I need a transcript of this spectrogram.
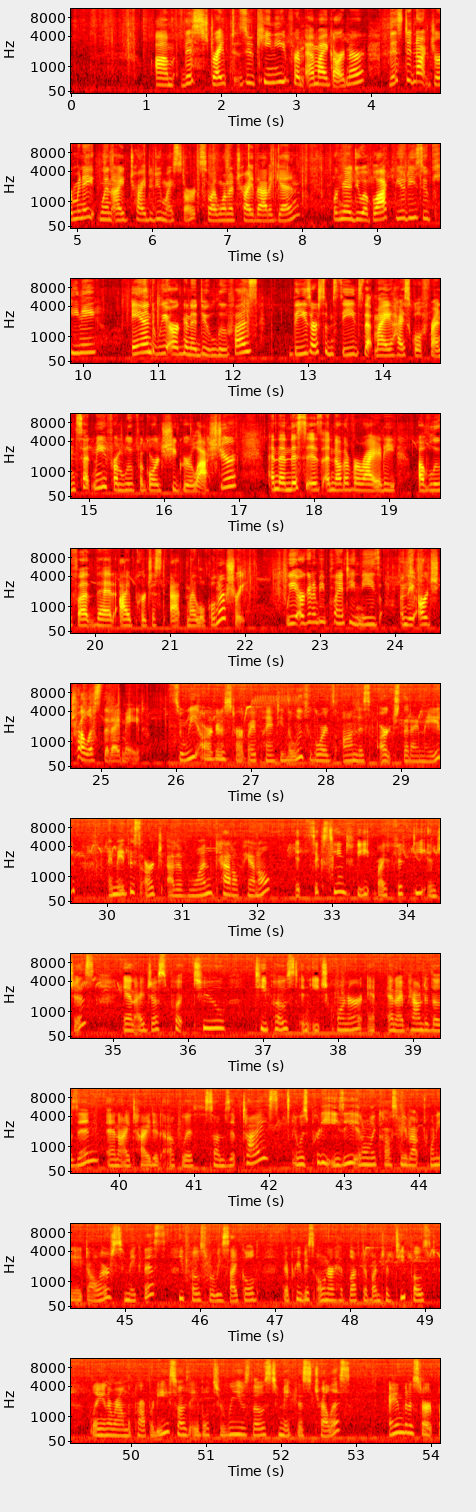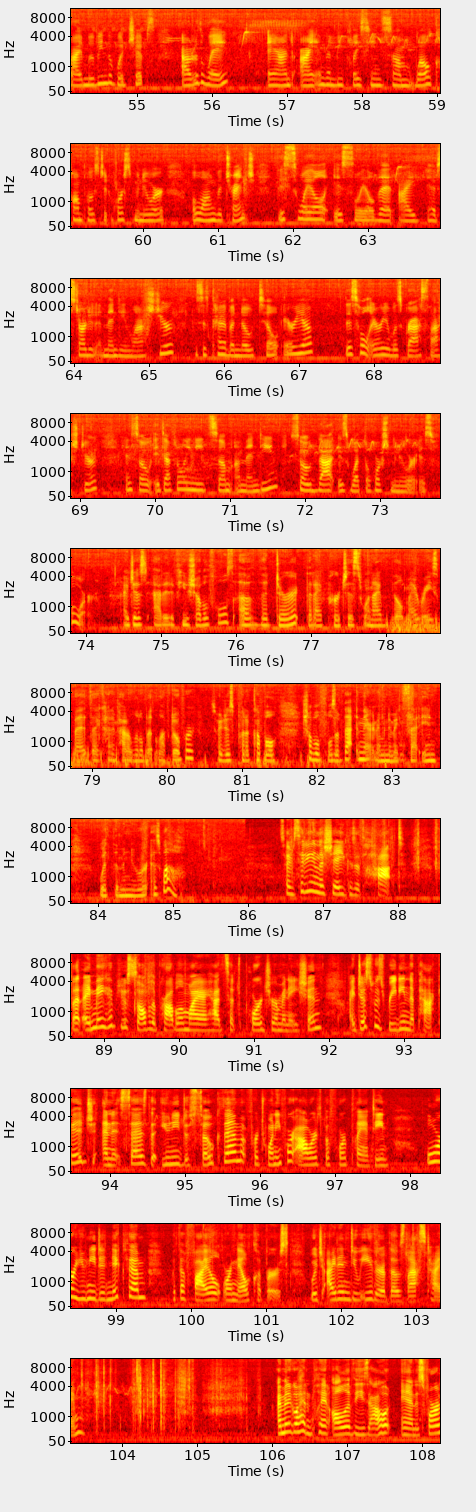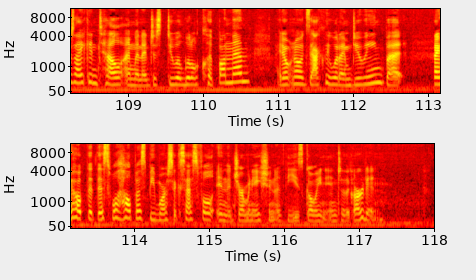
Um, this striped zucchini from M.I. Gardener. This did not germinate when I tried to do my start, so I want to try that again. We're going to do a Black Beauty zucchini, and we are going to do loofahs. These are some seeds that my high school friend sent me from loofah gourd she grew last year. And then this is another variety of loofah that I purchased at my local nursery. We are gonna be planting these on the arch trellis that I made. So we are gonna start by planting the loofah gourds on this arch that I made. I made this arch out of one cattle panel. It's 16 feet by 50 inches, and I just put two T-posts in each corner and, I pounded those in and I tied it up with some zip ties. It was pretty easy. It only cost me about $28 to make this. T-posts were recycled. The previous owner had left a bunch of T-posts laying around the property, so I was able to reuse those to make this trellis. I am going to start by moving the wood chips out of the way and I am going to be placing some well composted horse manure along the trench. This soil is soil that I have started amending last year. This is kind of a no-till area. This whole area was grass last year and so it definitely needs some amending. So that is what the horse manure is for. I just added a few shovelfuls of the dirt that I purchased when I built my raised beds. I kind of had a little bit left over, so I just put a couple shovelfuls of that in there and I'm gonna mix that in with the manure as well. So I'm sitting in the shade because it's hot, but I may have just solved the problem why I had such poor germination. I just was reading the package and it says that you need to soak them for 24 hours before planting or you need to nick them with a file or nail clippers, which I didn't do either of those last time. I'm gonna go ahead and plant all of these out and as far as I can tell I'm gonna just do a little clip on them. I don't know exactly what I'm doing but I hope that this will help us be more successful in the germination of these going into the garden.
